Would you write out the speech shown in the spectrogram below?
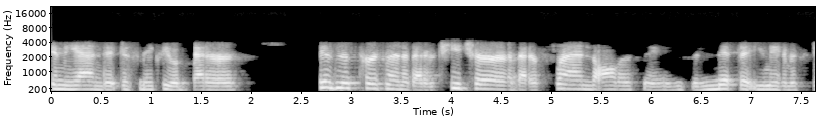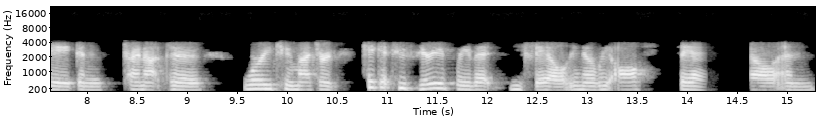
in the end, it just makes you a better business person, a better teacher, a better friend, all those things. Admit that you made a mistake and try not to worry too much or take it too seriously that you failed. You know, we all fail and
